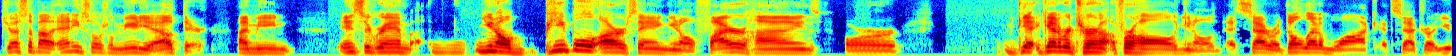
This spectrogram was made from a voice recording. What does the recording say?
just about any social media out there. I mean, Instagram. You know, people are saying, you know, fire Hynes or get get a return for Hall, you know, etc. Don't let him walk, etc. You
